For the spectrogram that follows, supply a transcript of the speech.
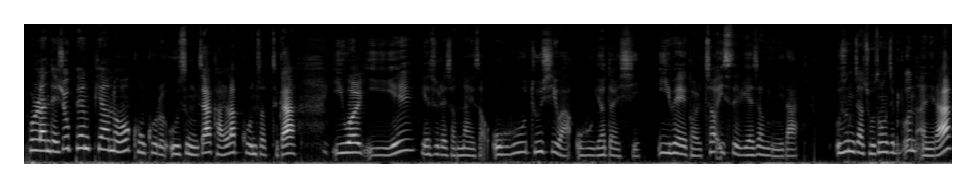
폴란드 쇼팽 피아노 콩쿠르 우승자 갈라 콘서트가 2월 2일 예술의 전당에서 오후 2시와 오후 8시 2회에 걸쳐 있을 예정입니다. 우승자 조성진뿐 아니라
